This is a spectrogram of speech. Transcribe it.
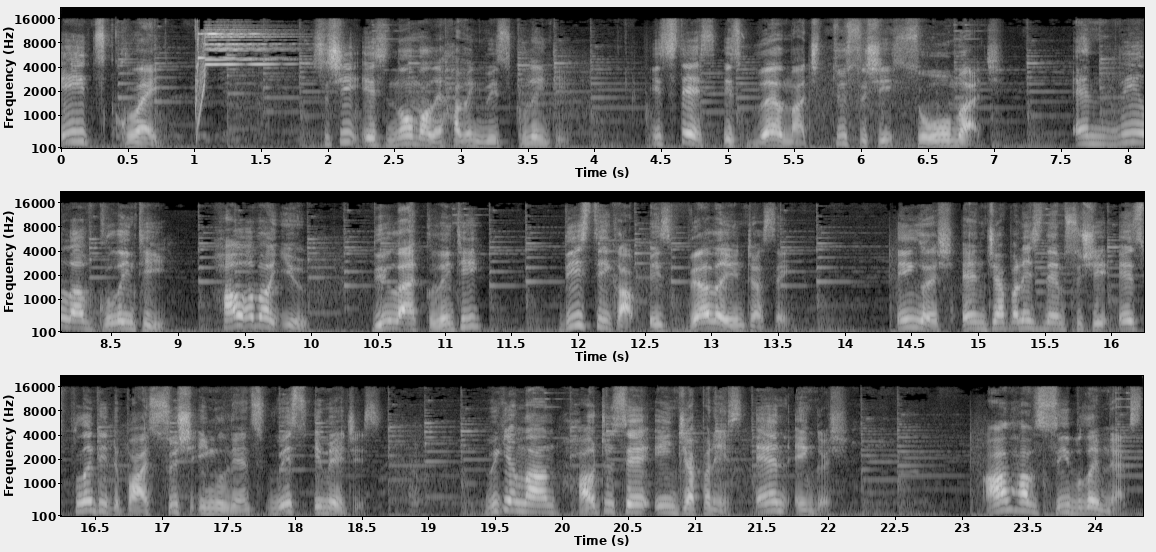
It's great. Sushi is normally having with green tea. Its taste is very much to sushi so much. And we love green tea. How about you? Do you like green tea? This teacup is very interesting. English and Japanese name sushi is plated by sushi ingredients with images. We can learn how to say in Japanese and English. I'll have sea bream next.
